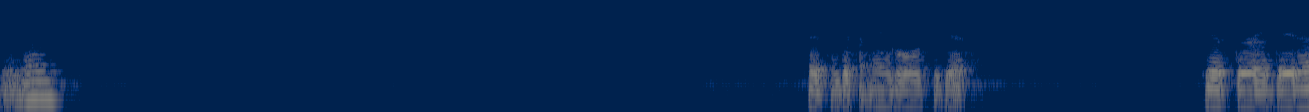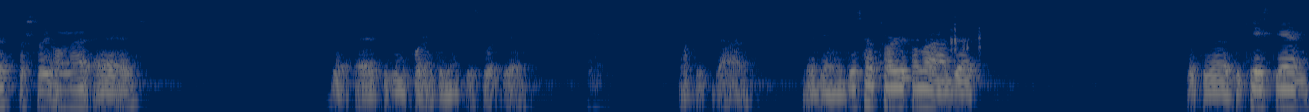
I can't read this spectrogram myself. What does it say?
Zoom in. Hit it from different angles to get good thorough data, especially on that edge. The edge is important to make this look good. Once it's done. But again, we just have targets on our object. With the, the KScan,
